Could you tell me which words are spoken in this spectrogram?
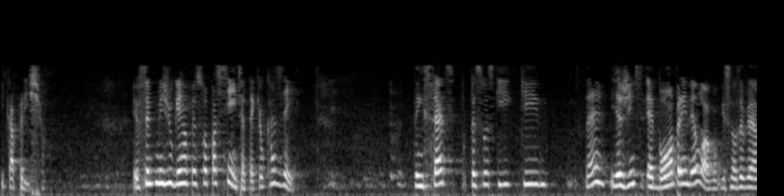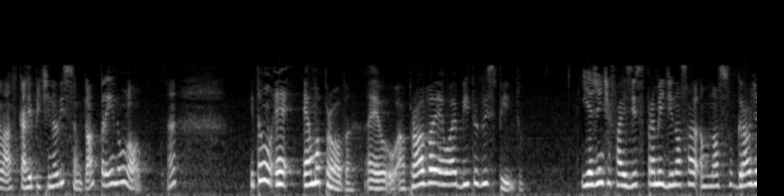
E capricho. Eu sempre me julguei uma pessoa paciente, até que eu casei. Tem certas pessoas que, que né? E a gente é bom aprender logo, porque senão você vai lá ficar repetindo a lição. Então aprendam logo. Né? Então é, é uma prova. É, a prova é o arbítrio do espírito. E a gente faz isso para medir nossa, nosso, grau de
